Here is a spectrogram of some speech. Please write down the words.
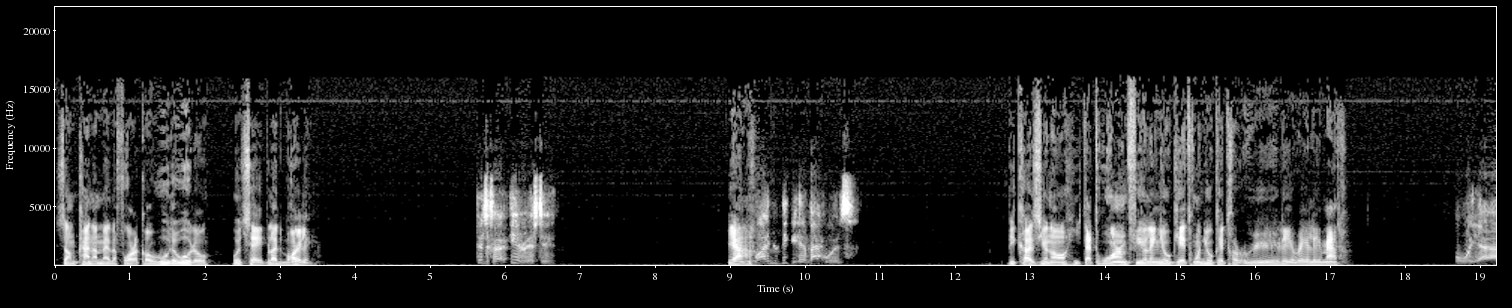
some kind of metaphorical hoodoo hoodoo would say blood boiling. This is very interesting. Yeah. Why do you think it backwards? because you know that warm feeling you get when you get really really mad Oh yeah,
